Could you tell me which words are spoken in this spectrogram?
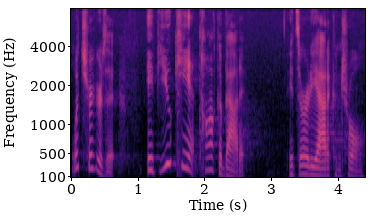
What triggers it? If you can't talk about it, it's already out of control.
